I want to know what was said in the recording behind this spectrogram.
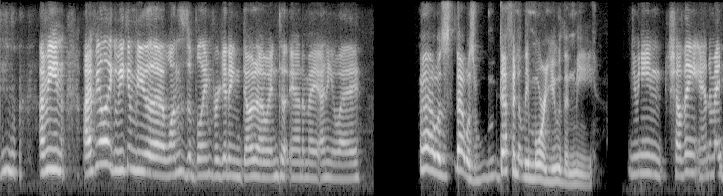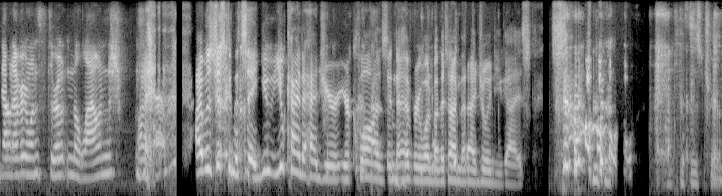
I mean, I feel like we can be the ones to blame for getting Dodo into anime anyway. That was that was definitely more you than me. You mean shoving anime down everyone's throat in the lounge? I, I was just gonna say you you kind of had your your claws into everyone by the time that I joined you guys. So this is true.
